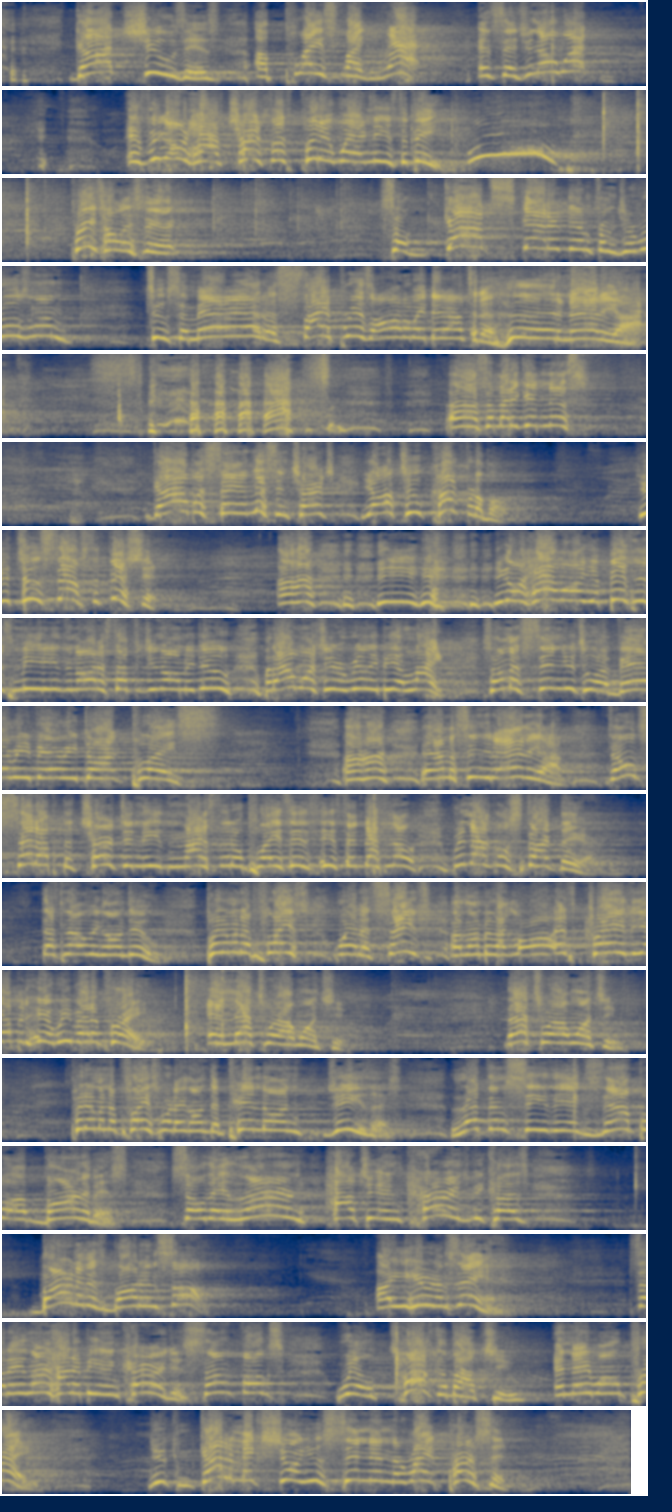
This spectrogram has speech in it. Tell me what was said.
God chooses a place like that and says, you know what? If we don't have church, let's put it where it needs to be. Woo! Praise Holy Spirit. So God scattered them from Jerusalem to Samaria to Cyprus, all the way down to the hood in Antioch. uh, somebody getting this? God was saying, listen, church, y'all too comfortable. You're too self sufficient. Uh-huh. You're going to have all your business meetings and all the stuff that you normally do, but I want you to really be a light. So I'm going to send you to a very, very dark place. Uh-huh. And I'm gonna send you to Antioch. Don't set up the church in these nice little places. He said, that's no, we're not gonna start there. That's not what we're gonna do. Put them in a place where the saints are gonna be like, oh, it's crazy up in here. We better pray. And that's where I want you. That's where I want you. Put them in a place where they're gonna depend on Jesus. Let them see the example of Barnabas. So they learn how to encourage because Barnabas bought and saw. Are you hearing what I'm saying? So they learn how to be encouragers. Some folks will talk about you and they won't pray. You got to make sure you send in the right person.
